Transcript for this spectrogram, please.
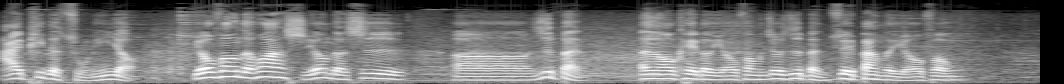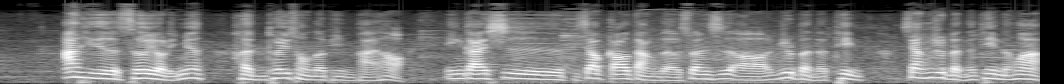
IP 的阻尼油。油封的话，使用的是呃日本 NOK 的油封，就日本最棒的油封。阿提的车友里面很推崇的品牌哈，应该是比较高档的，算是呃日本的 Tin。像日本的 Tin 的话，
